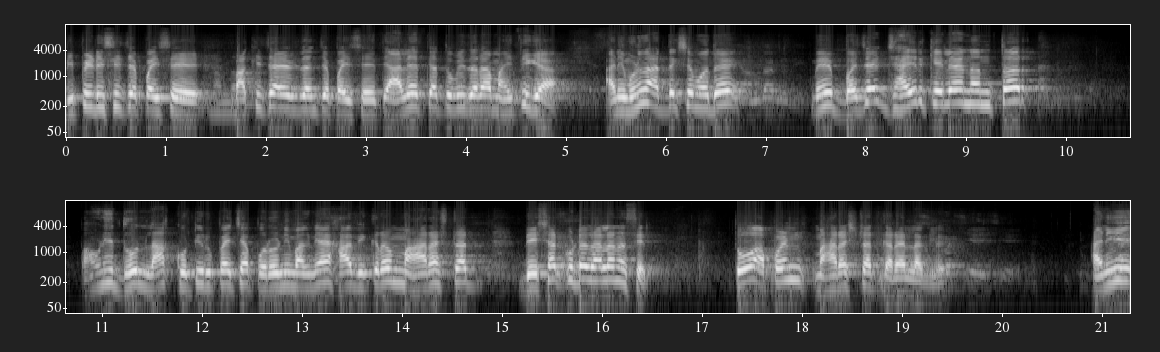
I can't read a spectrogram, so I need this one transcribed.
डीपीडीसीचे पैसे बाकीच्या योजनांचे पैसे ते आले आहेत का तुम्ही जरा माहिती घ्या. आणि म्हणून अध्यक्ष महोदय मी बजेट जाहीर केल्यानंतर पावणे दोन लाख कोटी रुपयाच्या पुरवणी मागण्या हा विक्रम महाराष्ट्रात देशात कुठं झाला नसेल तो आपण महाराष्ट्रात करायला लागलोय. आणि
